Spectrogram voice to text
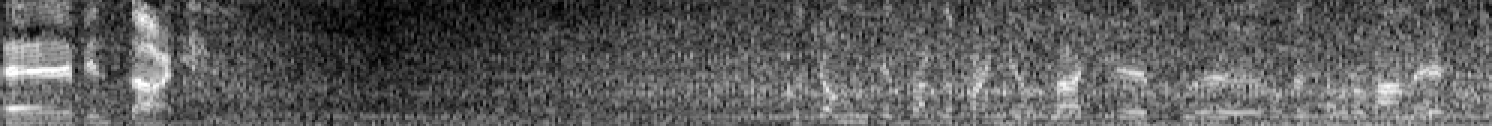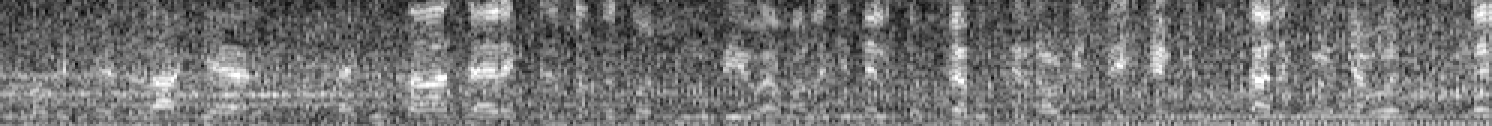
E, więc tak, to ciągnik jest bardzo fajnie e, e, odrestaurowany, nowy świeży lakier, instalacja elektryczna to jest to o czym mówiłem, ale nie tylko. Przewód hydrauliczny jaki był stary, sprawdziały, też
